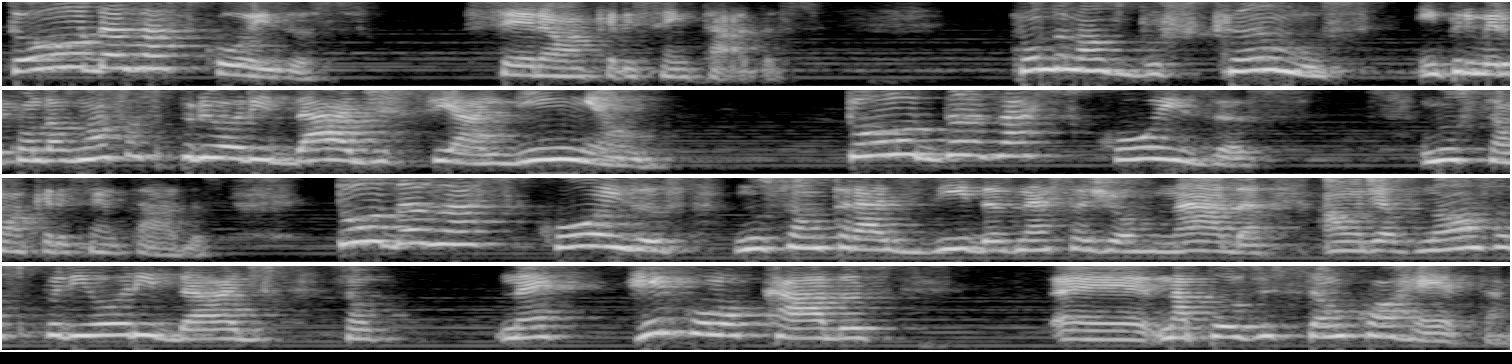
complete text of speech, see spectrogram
todas as coisas serão acrescentadas. Quando nós buscamos, em primeiro, quando as nossas prioridades se alinham, todas as coisas nos são acrescentadas. Todas as coisas nos são trazidas nessa jornada onde as nossas prioridades são né, recolocadas é, na posição correta.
